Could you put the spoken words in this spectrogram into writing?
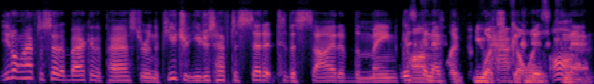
You don't have to set it back in the past or in the future. You just have to set it to the side of the main Disconnect. conflict of what's going on.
